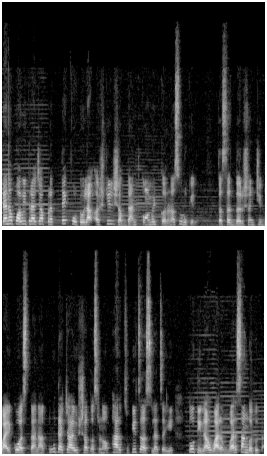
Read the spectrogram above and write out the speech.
त्यानं पवित्राच्या प्रत्येक फोटोला अश्लील शब्दांत कॉमेंट करणं सुरू केलं. तसंच दर्शनची बायको असताना तू त्याच्या आयुष्यात असणं फार चुकीचं असल्याचंही तो तिला वारंवार सांगत होता.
